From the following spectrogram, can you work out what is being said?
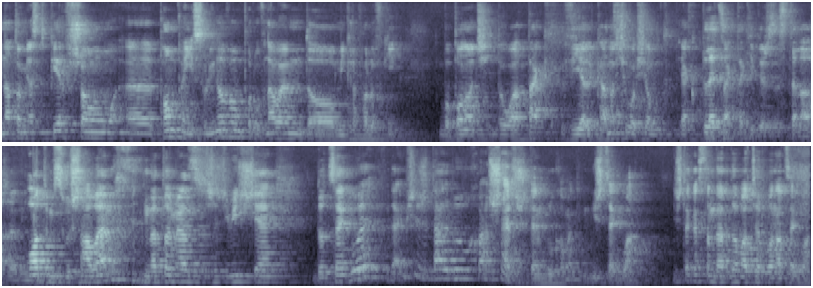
natomiast pierwszą e, pompę insulinową porównałem do mikrofalówki, bo ponoć była tak wielka, nosiło się jak plecak taki wiesz ze stelażem. O tym słyszałem, natomiast rzeczywiście do cegły wydaje mi się, że dalej był chyba szerszy ten glukometr niż cegła. Niż taka standardowa czerwona cegła.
